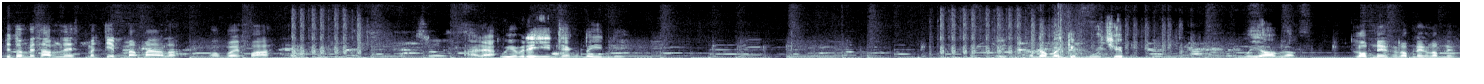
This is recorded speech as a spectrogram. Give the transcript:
พี่ต้นไปซ้ำเลย มันเจ็บมากๆแล้ว ออกไปขวา ตายแล้วกูยังไม่ได้ยินเสียงตีนดิเฮ้ยมันต้องมาเก็บหมูชิปกูไม่ยอมหรอกลบหนึ่งลบหนึ่งลบหนึ่ง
